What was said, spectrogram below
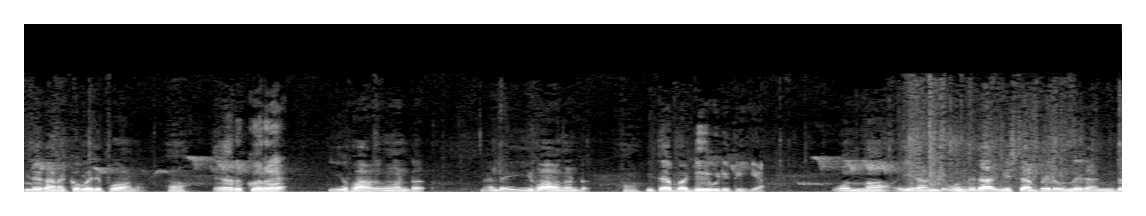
ഇത് കണക്ക് വലുപ്പമാണ്. ഏറെക്കുറെ ഈ ഭാഗം കൊണ്ട് അല്ലെ ഈ ഭാഗം കൊണ്ട് ഇത്ര ബഡ് ചെയ്ത് പിടിപ്പിക്കാം ഒന്നോ ഈ രണ്ട് ഒന്നിലധികം സ്റ്റമ്പിൽ ഒന്ന് രണ്ട്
